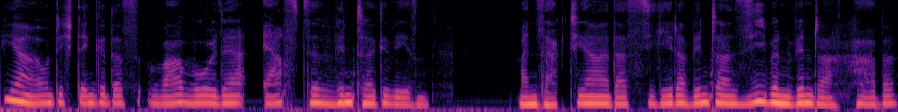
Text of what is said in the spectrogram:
Ja, und ich denke, das war wohl der erste Winter gewesen. Man sagt ja, dass jeder Winter sieben Winter habe,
